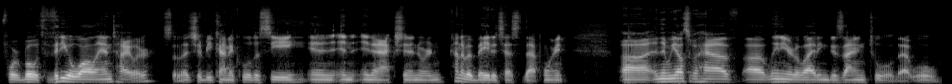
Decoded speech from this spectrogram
for both Video Wall and Tyler. So that should be kind of cool to see in, in, in action or in kind of a beta test at that point. Uh, and then we also have a linear lighting design tool that will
